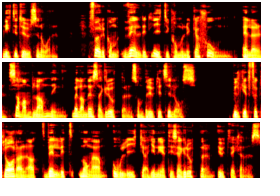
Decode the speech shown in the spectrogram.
90 000 år, förekom väldigt lite kommunikation eller sammanblandning mellan dessa grupper som brutit sig loss, vilket förklarar att väldigt många olika genetiska grupper utvecklades.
